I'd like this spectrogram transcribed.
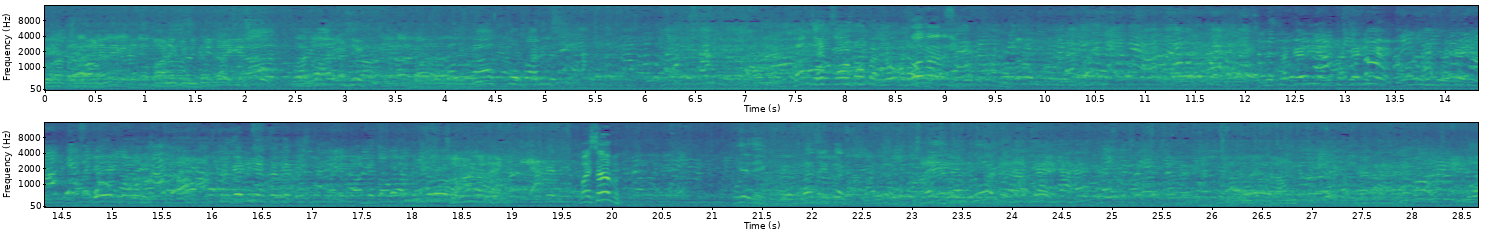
पानी के अंदर रात को बारिश। बंद हो कर लो थके नहीं है थके नहीं है। थके नहीं है थके नहीं है। थके दस मिनट लगेगा आगे जाओगे भाई साहब। ये देखिए बस। तो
